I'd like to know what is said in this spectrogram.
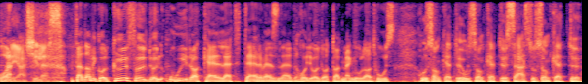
Óriási lesz. Tehát amikor külföldön újra kellett tervezned, hogy oldottad meg 0 20 22 22 122.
